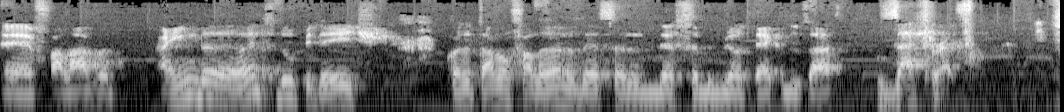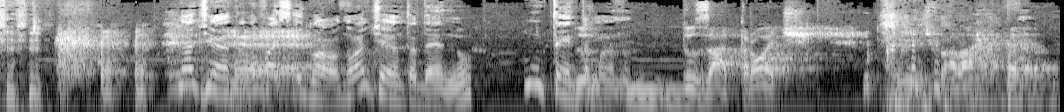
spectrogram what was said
é, falava ainda antes do update, quando estavam falando dessa, dessa biblioteca dos Zathrath. não adianta, é... não vai ser igual, não adianta, Dan. Não... Não tenta, do, mano. Do Zatrote, a gente falava.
